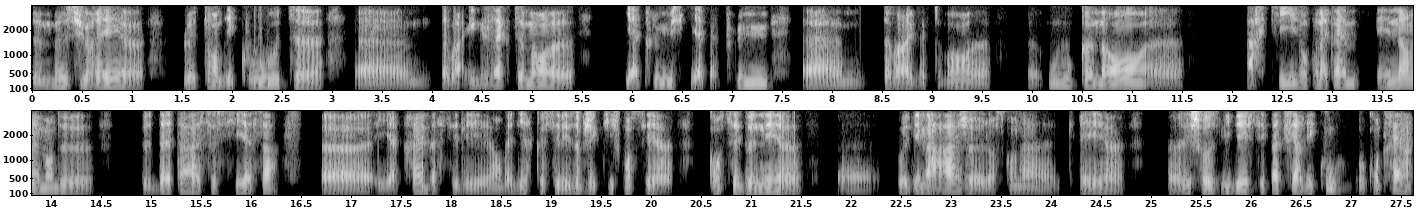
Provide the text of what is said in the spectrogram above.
de mesurer euh, le temps d'écoute, euh, euh, savoir exactement euh, il y a plus, qu'il n'y a pas plus, euh, savoir exactement euh, euh, où, comment, euh, par qui. Donc, on a quand même énormément de, de data associée à ça. Euh, et après, bah, c'est les, on va dire que c'est les objectifs qu'on s'est euh, qu'on s'est donné euh, euh, au démarrage euh, lorsqu'on a créé euh, euh, les choses. L'idée, c'est pas de faire des coups. Au contraire,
